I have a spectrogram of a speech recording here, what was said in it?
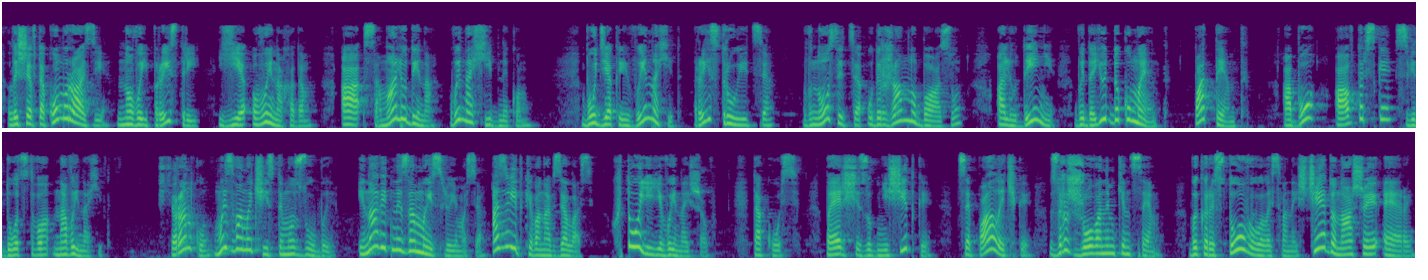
Лише в такому разі новий пристрій є винаходом, а сама людина винахідником. Будь-який винахід реєструється, вноситься у державну базу, а людині видають документ, патент або авторське свідоцтво на винахід. Щоранку ми з вами чистимо зуби і навіть не замислюємося, а звідки вона взялась, хто її винайшов. Так ось, перші зубні щітки це палички з розжованим кінцем. Використовувались вони ще до нашої ери.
